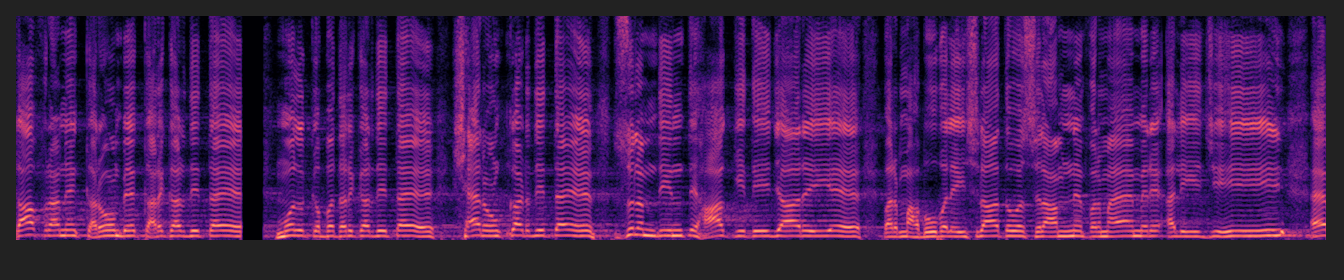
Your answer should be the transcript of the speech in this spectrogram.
काफर ने घरों बेघर कर दिता है। मुल्क बदर कर दिता है, शहरों कट दिता है, जुल्म की इंतहा की दी जा रही है। पर महबूब अली सलाम ने फरमाया, मेरे अली जी ए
